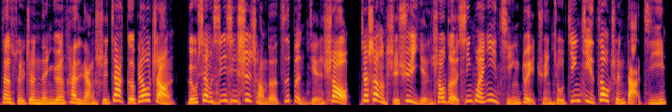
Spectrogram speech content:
但随着能源和粮食价格飙涨，流向新兴市场的资本减少，加上持续延烧的新冠疫情对全球经济造成打击，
